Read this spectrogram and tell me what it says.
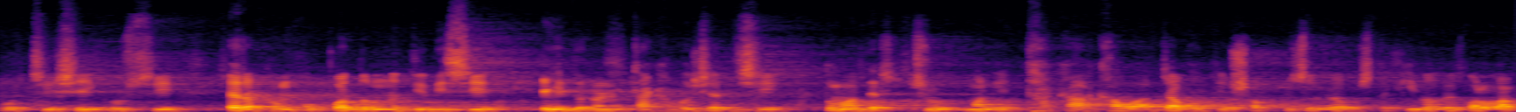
করছি, সেই করছি, এরকম পদোন্নতি দিছি, এই ধরনের টাকা পয়সা দিছি, তোমাদের চোখ মানে থাকা, খাওয়া যাবতীয় সব কিছুর ব্যবস্থা কীভাবে করলাম?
